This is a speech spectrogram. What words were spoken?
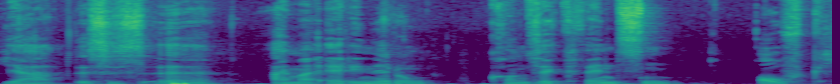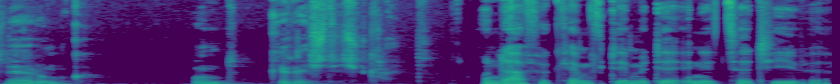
Ja, das ist äh, einmal Erinnerung, Konsequenzen, Aufklärung und Gerechtigkeit. Und dafür kämpft ihr mit der Initiative.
